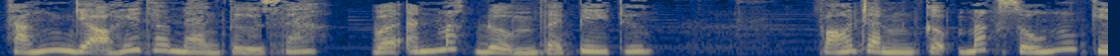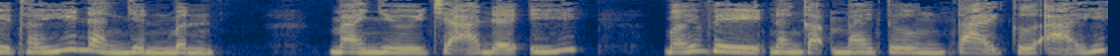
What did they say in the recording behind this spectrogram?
Hắn dõi theo nàng từ xa với ánh mắt đượm vẻ bi thương. Phó tranh cụp mắt xuống khi thấy nàng nhìn mình. Mai Như chả để ý, bởi vì nàng gặp Mai Tường tại cửa ải.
